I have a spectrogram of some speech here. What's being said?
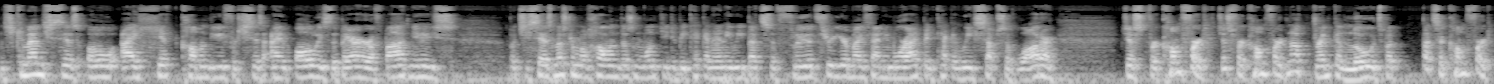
And she came in and she says, oh, I hate coming to you for, she says, I'm always the bearer of bad news. But she says, Mr. Mulholland doesn't want you to be taking any wee bits of fluid through your mouth anymore. I've been taking wee sips of water just for comfort, just for comfort, not drinking loads, but that's a comfort.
